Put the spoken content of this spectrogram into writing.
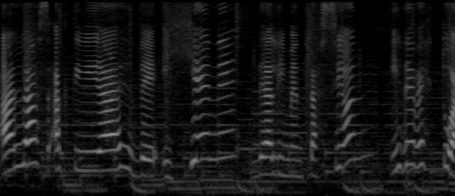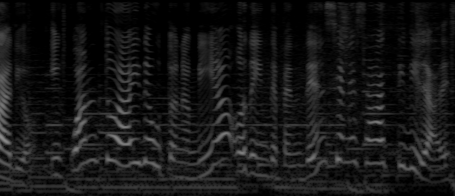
las actividades de higiene, de alimentación y de vestuario y cuánto hay de autonomía o de independencia en esas actividades.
